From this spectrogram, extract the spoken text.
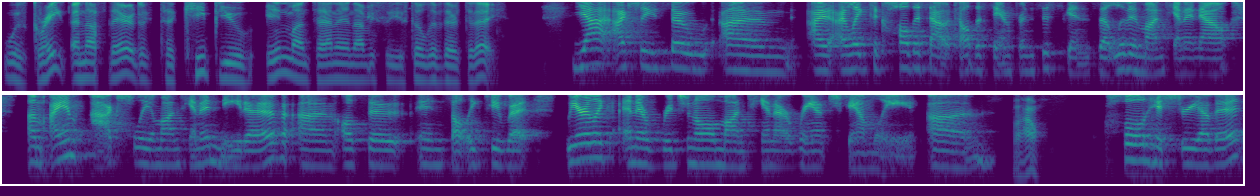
was great enough there to, to keep you in Montana. And obviously, you still live there today. Yeah, actually, so um, I, I, like to call this out to all the San Franciscans that live in Montana now. Um, I am actually a Montana native, um, also in Salt Lake too, but we are like an original Montana ranch family. Um, wow. Whole history of it.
